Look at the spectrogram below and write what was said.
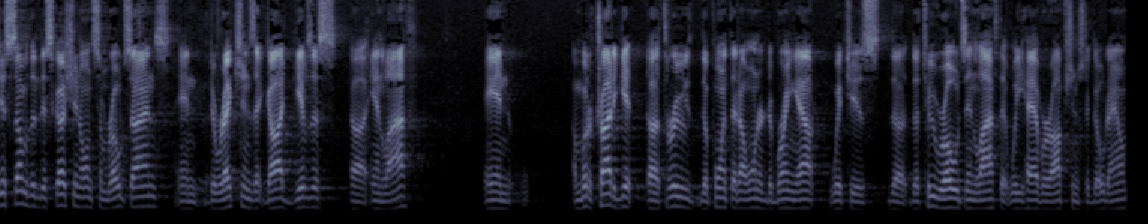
just some of the discussion on some road signs and directions that God gives us uh, in life. And I'm going to try to get uh, through the point that I wanted to bring out, which is the, the two roads in life that we have are options to go down,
